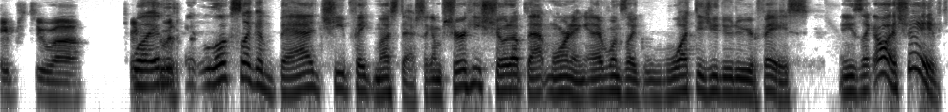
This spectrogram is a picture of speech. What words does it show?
taped to uh. Well, it, it looks like a bad, cheap, fake mustache. Like I'm sure he showed up that morning, and everyone's like, "What did you do to your face?" And he's like, "Oh, I shaved."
